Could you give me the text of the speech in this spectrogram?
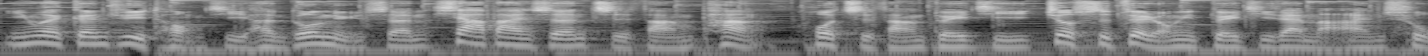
因为根据统计，很多女生下半身脂肪胖或脂肪堆积，就是最容易堆积在马鞍处。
